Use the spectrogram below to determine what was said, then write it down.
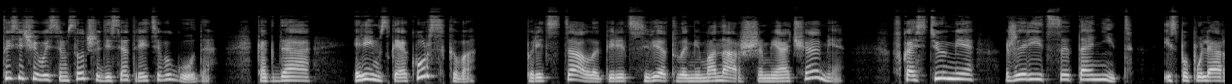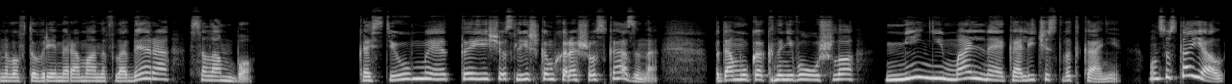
1863 года, когда римская Корсакова предстала перед светлыми монаршими очами в костюме жрицы Танит из популярного в то время романа Флабера «Саламбо». Костюм — это еще слишком хорошо сказано, потому как на него ушло минимальное количество ткани. Он состоял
